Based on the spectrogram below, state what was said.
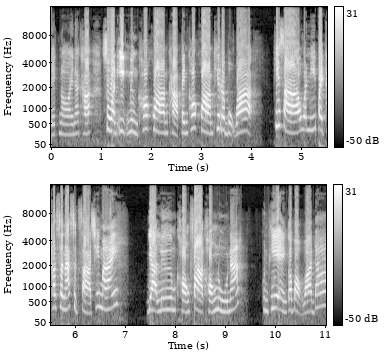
เล็กน้อยนะคะ ส่วนอีกหนึ่งข้อความค่ะ เป็นข้อความที่ระบุว่า พี่สาววันนี้ไปทัศนศึกษาใช่ไหม อย่าลืมของฝากของหนูนะ คุณพี่เองก็บอกว่าได้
